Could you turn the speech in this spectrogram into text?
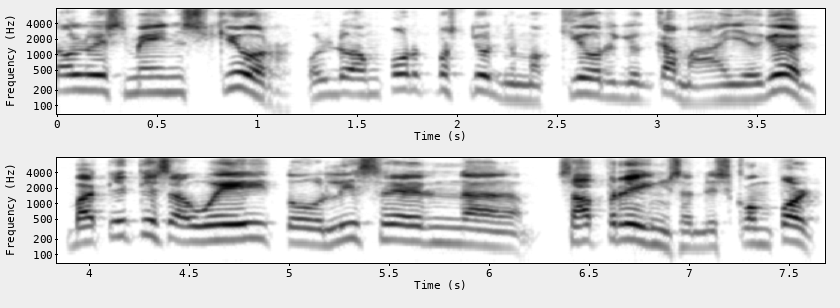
always means cure. Although ang purpose gyud nga ma-cure gyud ka, maayo gyud. But it is a way to lessen uh, sufferings and discomfort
